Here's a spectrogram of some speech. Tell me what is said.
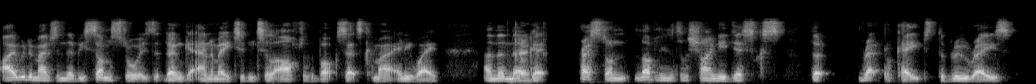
I would imagine there'd be some stories that don't get animated until after the box sets come out anyway. And then they'll okay. get pressed on lovely little shiny discs that replicate the Blu rays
